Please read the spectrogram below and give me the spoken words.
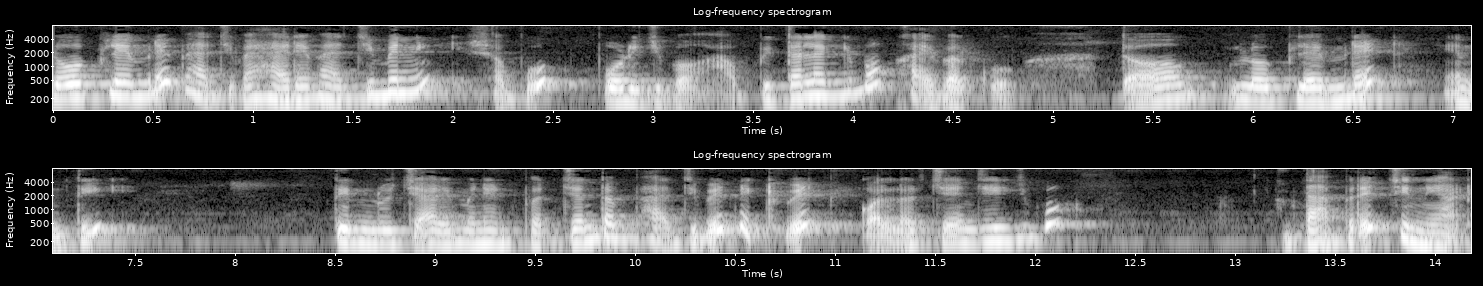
ଲୋ ଫ୍ଲେମ୍ରେ ଭାଜି ବାହାରେ ଭାଜିବେନି ସବୁ ପୋଡ଼ିଯିବ ଆଉ ପିତା ଲାଗିବ ଖାଇବାକୁ ତ ଲୋ ଫ୍ଲେମ୍ରେ ଏମିତି तीन रु चार मिनिट पर्यंत भाजबे देखिए कलर चेंज हो ची आड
